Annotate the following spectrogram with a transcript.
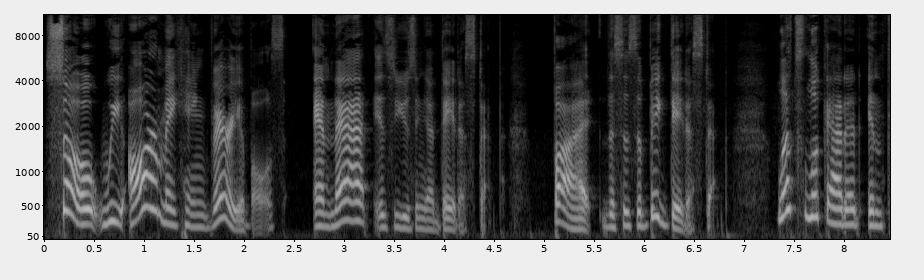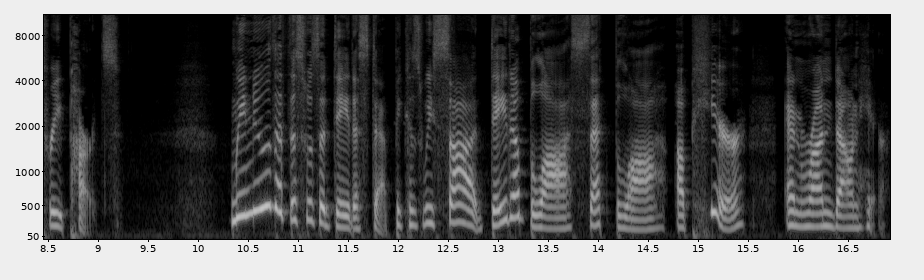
So we are making variables, and that is using a data step. But this is a big data step. Let's look at it in three parts. We knew that this was a data step because we saw data blah set blah up here and run down here.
